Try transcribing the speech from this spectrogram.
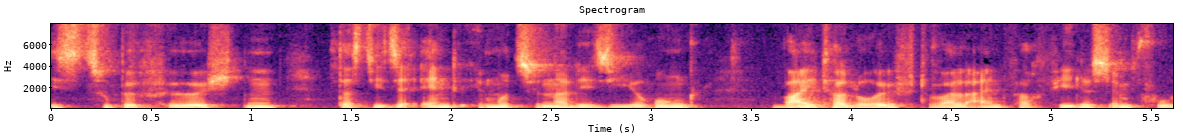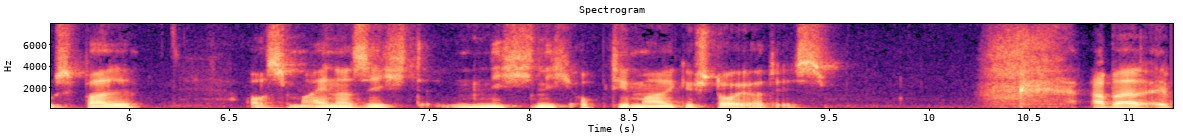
ist zu befürchten, dass diese Entemotionalisierung weiterläuft, weil einfach vieles im Fußball aus meiner Sicht nicht, nicht optimal gesteuert ist. Aber äh,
